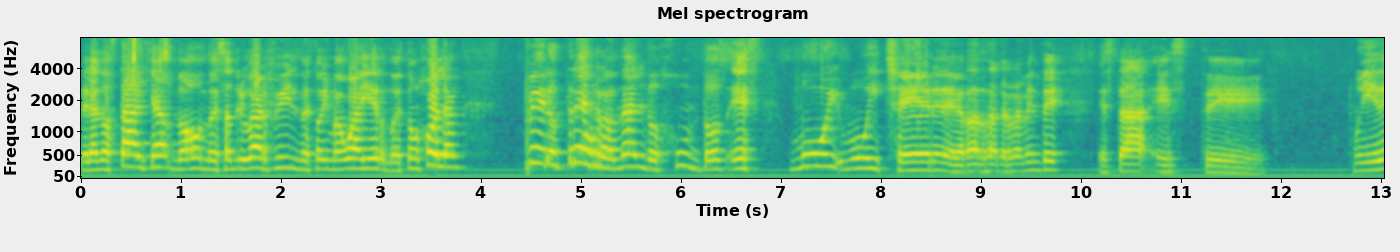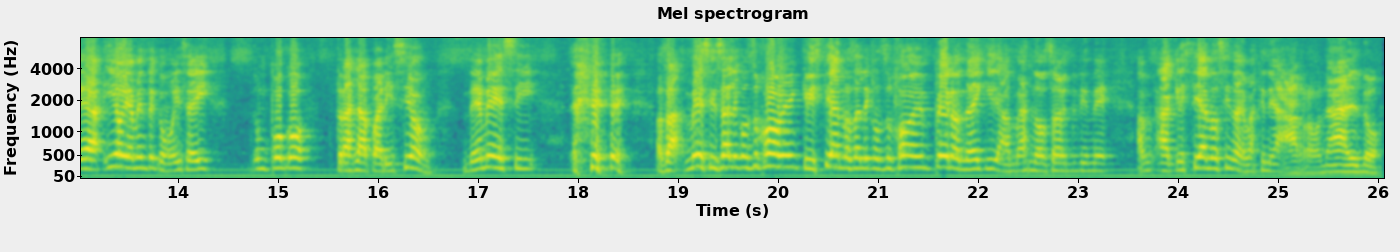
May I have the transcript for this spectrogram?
de la nostalgia. No, no es Andrew Garfield, no es Tobey Maguire, no es Tom Holland pero tres Ronaldos juntos es muy, muy chévere, de verdad. O sea, realmente está este, muy idea. Y obviamente, como dice ahí, un poco tras la aparición de Messi. o sea, Messi sale con su joven, Cristiano sale con su joven, pero Nike además no solamente tiene a, Cristiano, sino además tiene a Ronaldo,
